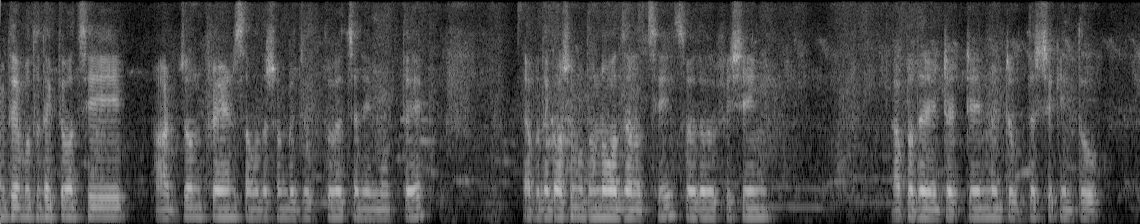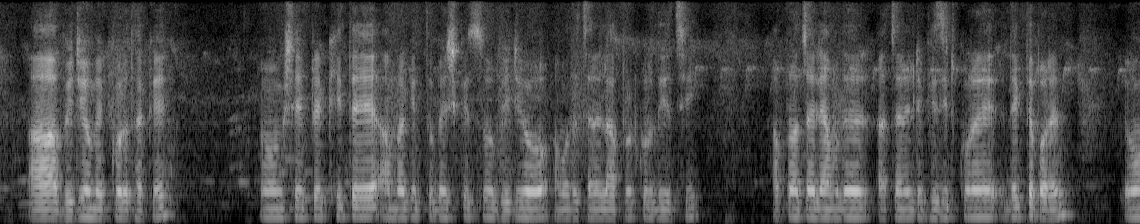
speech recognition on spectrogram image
কিন্তু এই দেখতে পাচ্ছি আটজন ফ্রেন্ডস আমাদের সঙ্গে যুক্ত হয়েছেন এই মুহূর্তে। আপনাদেরকে অসংখ্য ধন্যবাদ জানাচ্ছি। সৈয়দাবের ফিশিং, আপনাদের এন্টারটেনমেন্টের উদ্দেশ্যে কিন্তু ভিডিও মেক করে থাকে। এবং সেই প্রেক্ষিতে আমরা কিন্তু বেশ কিছু ভিডিও আমাদের চ্যানেলে আপলোড করে দিয়েছি। আপনারা চাইলে আমাদের চ্যানেলটি ভিজিট করে দেখতে পারেন। এবং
